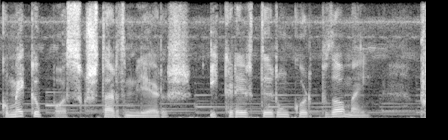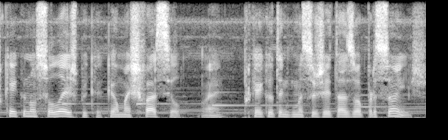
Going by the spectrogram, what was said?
como é que eu posso gostar de mulheres e querer ter um corpo de homem? Porquê é que eu não sou lésbica, que é o mais fácil, não é? Porquê é que eu tenho que me sujeitar às operações?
